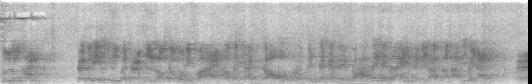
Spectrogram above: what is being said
ซื้อเรื่องพัน แต่ตอนนี้คือปัญหาคือเราจะ modify เอาจักรยานเก่ามาเป็นจักรยานไฟฟ้าได้อย่างไรในระยะราคาที่ประหยัดนะ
